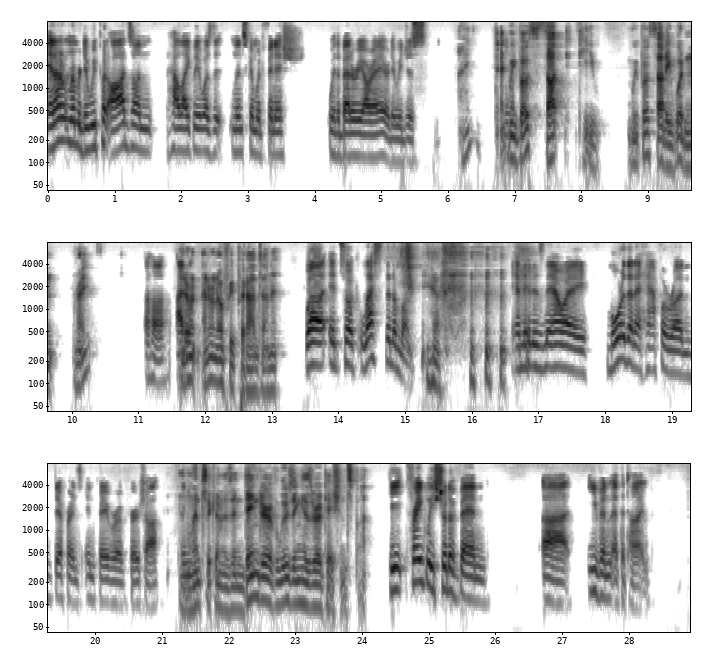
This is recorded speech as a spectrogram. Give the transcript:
And I don't remember. Did we put odds on how likely it was that Lincecum would finish with a better ERA, or did we just? I, and we both thought he, we both thought he wouldn't, right? Uh huh. I don't, I don't know if we put odds on it. Well, it took less than a month. Yeah. and it is now a more than a half a run difference in favor of Kershaw. and Lincecum is in danger of losing his rotation spot. He frankly should have been uh, even at the time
